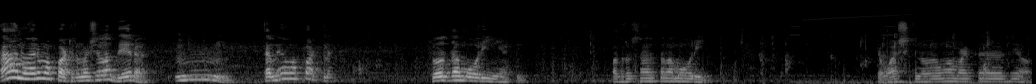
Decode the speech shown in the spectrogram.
Ah, não era uma porta, era uma geladeira. Hum, também é uma porta, né? Toda Mourinha aqui. Patrocinado pela Mourinha. Eu acho que não é uma marca real.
